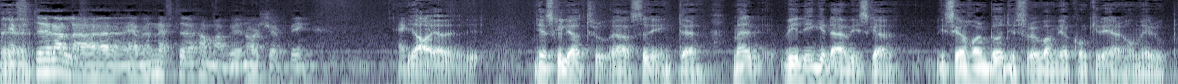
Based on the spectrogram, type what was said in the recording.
Eh. Efter alla, även efter Hammarby, Norrköping? Häcken. Ja, jag, det skulle jag tro. Alltså inte, men vi ligger där vi ska, vi ska ha en budget för att vara med och konkurrera om Europa.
